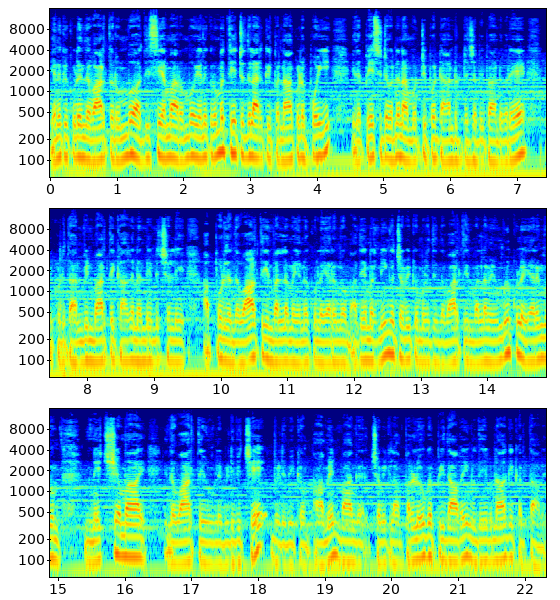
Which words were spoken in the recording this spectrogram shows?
எனக்கு கூட இந்த வார்த்தை ரொம்ப அதிசயமா ரொம்ப எனக்கு ரொம்ப தேற்றுதலாக இருக்கு. இப்ப நான் கூட போய் இதை பேசிட்டு வந்து நான் முற்றி போட்டு ஆண்டுட்டு ஜபிப்பேன். ஆண்டவரே நீ கொடுத்த அன்பின் வார்த்தைக்காக நன்றின்னு சொல்லி அப்பொழுது அந்த வார்த்தையின் வல்லமை எனக்குள்ள இறங்கும். அதே மாதிரி நீங்க ஜபிக்கும் பொழுது இந்த வார்த்தையின் வல்லமை உங்களுக்குள்ள இறங்கும். நிச்சயமாய் இந்த வார்த்தை உங்களை விடுவிச்சே விடுவிக்கும். ஆமீன். வாங்க ஜபிக்கலாம். பரலோக பிதாவை எங்கள் தேவனாகி கர்த்தாவை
